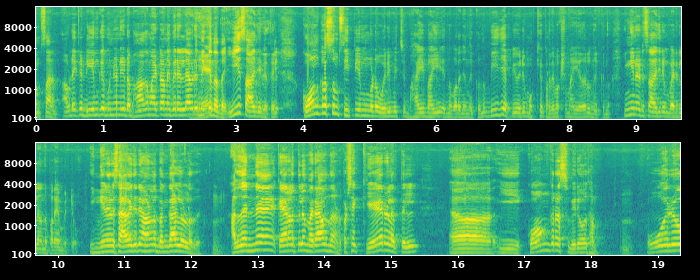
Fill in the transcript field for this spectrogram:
സംസ്ഥാനം അവിടെയൊക്കെ ഡി എം കെ മുന്നണിയുടെ ഭാഗമായിട്ടാണ് ഇവരെല്ലാവരും നിൽക്കുന്നത്. ഈ സാഹചര്യത്തിൽ കോൺഗ്രസും സി പി എമ്മും കൂടെ ഒരുമിച്ച് ഭൈ ഭൈ എന്ന് പറഞ്ഞ് നിൽക്കുന്നു. ബി ജെ പി ഒരു മുഖ്യ പ്രതിപക്ഷമായി എതിർ നിൽക്കുന്നു. ഇങ്ങനെ ഒരു സാഹചര്യം വരില്ല എന്ന് പറയാൻ പറ്റുമോ? ഇങ്ങനെ ഒരു സാഹചര്യമാണല്ലോ ബംഗാളിലുള്ളത്. അത് തന്നെ കേരളത്തിലും വരാവുന്നതാണ്. പക്ഷേ കേരളത്തിൽ ഈ കോൺഗ്രസ് വിരോധം ഓരോ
